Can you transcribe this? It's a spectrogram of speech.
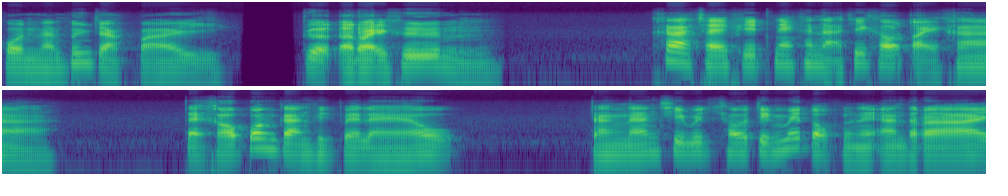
คนนั้นเพิ่งจากไป เกิดอะไรขึ้น ข้าใช้พิษในขณะที่เขาต่อยข้า แต่เขาป้องกันพิษไปแล้ว ดังนั้นชีวิตเขาจึงไม่ตกอยู่ในอันตราย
